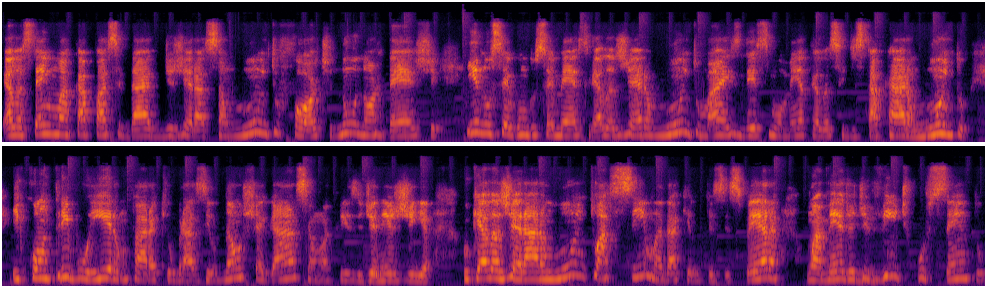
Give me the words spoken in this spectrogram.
elas têm uma capacidade de geração muito forte no Nordeste e no segundo semestre elas geram muito mais, nesse momento elas se destacaram muito e contribuíram para que o Brasil não chegasse a uma crise de energia, porque elas geraram muito acima daquilo que se espera, uma média de 20%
